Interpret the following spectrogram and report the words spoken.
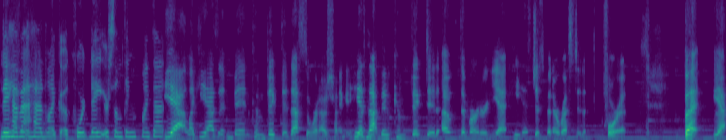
They haven't had like a court date or something like that. yeah like he hasn't been convicted. That's the word i was trying to get. He has not been convicted of the murder yet. He has just been arrested for it. But yeah.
